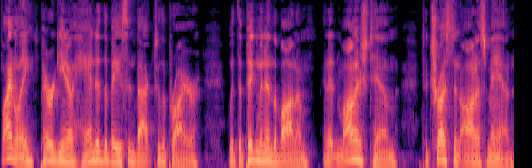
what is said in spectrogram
Finally, Perugino handed the basin back to the prior with the pigment in the bottom and admonished him to trust an honest man.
